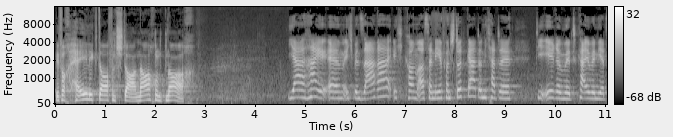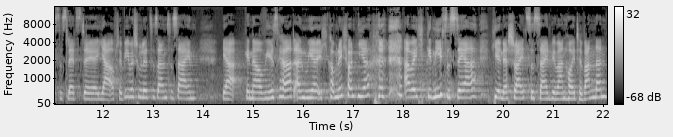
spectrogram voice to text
einfach heilig darf entstehen, nach und nach. Ja, hi, ähm, ich bin Sarah, ich komme aus der Nähe von Stuttgart und ich hatte die Ehre, mit Calvin jetzt das letzte Jahr auf der Bibelschule zusammen zu sein. ja, genau, wie es hört an mir, ich komme nicht von hier, aber ich genieße es sehr, hier in der Schweiz zu sein. Wir waren heute wandern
